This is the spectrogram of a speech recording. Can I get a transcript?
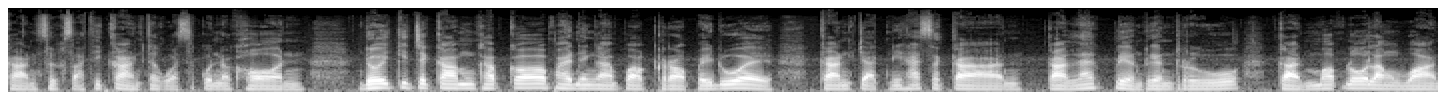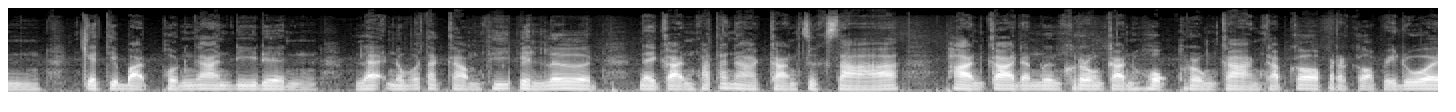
การศึกษาธิการจังหวัดสกลนคร โดยกิจกรรมครับก็ภายในงานประกอบไปด้วย การจัดนิทรรศการ การแลกเปลี่ยนเรียนรู้ การมอบโล่รางวัล เกียรติบัตรผลงานดีเด่น และนวัตกรรมที่เป็นเลิศ ในการพัฒนาการศึกษา ผ่านการดำเนินโครงการ 6 โครงการครับก็ประกอบไปด้วย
